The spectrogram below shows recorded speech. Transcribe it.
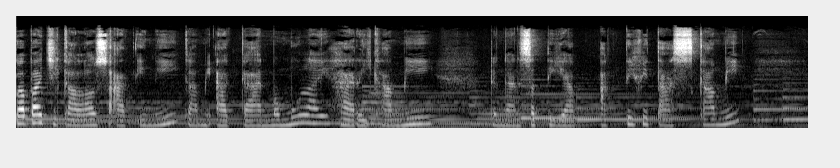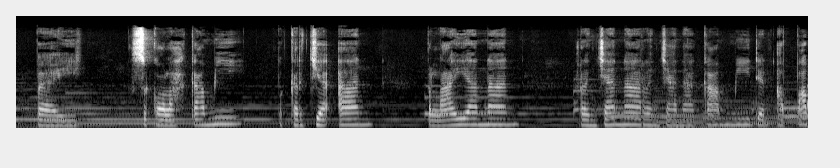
Bapak, jikalau saat ini kami akan memulai hari kami dengan setiap aktivitas kami, baik sekolah kami, pekerjaan, pelayanan, rencana-rencana kami dan apa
